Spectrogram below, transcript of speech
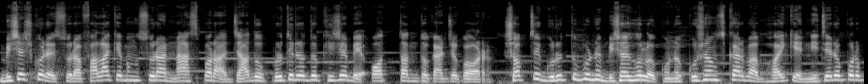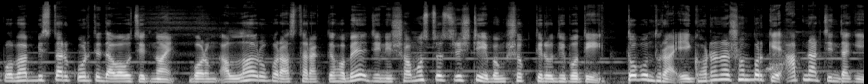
বিশেষ করে সুরা ফালাক এবং সুরা নাস পড়া জাদু প্রতিরোধক হিসেবে অত্যন্ত কার্যকর। সবচেয়ে গুরুত্বপূর্ণ বিষয় হলো, কোনো কুসংস্কার বা ভয়কে নিজের ওপর প্রভাব বিস্তার করতে দেওয়া উচিত নয়, বরং আল্লাহর উপর আস্থা রাখতে হবে, যিনি সমস্ত সৃষ্টি এবং শক্তির অধিপতি। তো বন্ধুরা, এই ঘটনা সম্পর্কে আপনার চিন্তা কি?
